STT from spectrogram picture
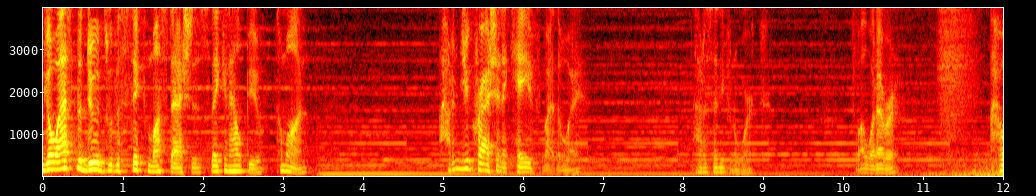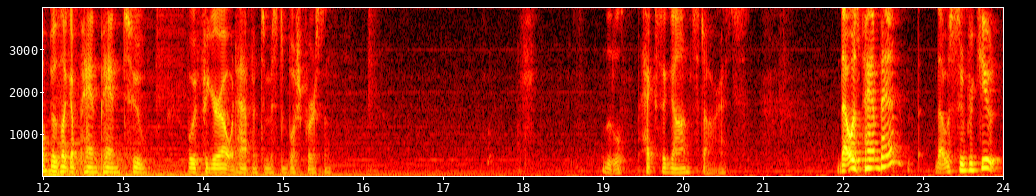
go ask the dudes with the sick mustaches. They can help you. Come on. How did you crash in a cave, by the way? How does that even work? Well, whatever. I hope there's like a Pan Pan 2 if we figure out what happened to Mr. Bush person. Little hexagon stars. That was Pan Pan? That was super cute.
